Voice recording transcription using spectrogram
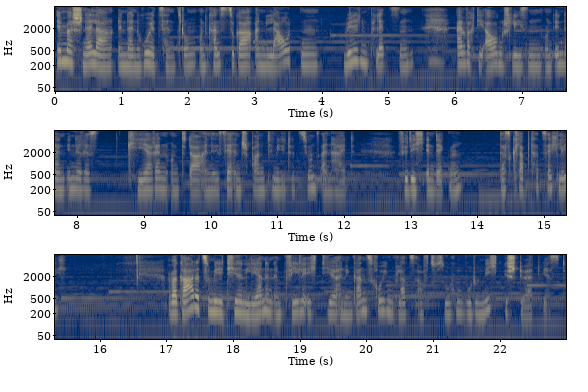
immer schneller in dein Ruhezentrum und kannst sogar an lauten, wilden Plätzen einfach die Augen schließen und in dein Inneres kehren und da eine sehr entspannte Meditationseinheit für dich entdecken. Das klappt tatsächlich. Aber gerade zum Meditieren lernen empfehle ich dir, einen ganz ruhigen Platz aufzusuchen, wo du nicht gestört wirst.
